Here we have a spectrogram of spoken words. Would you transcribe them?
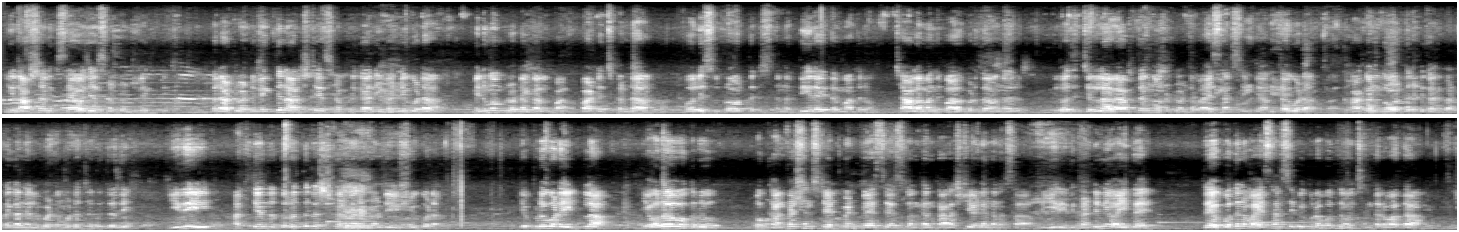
ఈ రాష్ట్రానికి సేవ చేసినటువంటి వ్యక్తి. మరి అటువంటి వ్యక్తిని అరెస్ట్ చేసినప్పుడు కానీ ఇవన్నీ కూడా మినిమం ప్రోటోకాల్ పా- పాటించకుండా పోలీసులు ప్రవర్తిస్తున్న తీరైతే మాత్రం చాలామంది బాధపడుతూ ఉన్నారు. ఈరోజు జిల్లా వ్యాప్తంగా ఉన్నటువంటి వైఎస్ఆర్సీపీ అంతా కూడా కాకన్ గోవర్ధన్ రెడ్డి గారికి అండగా నిలబడడం కూడా జరుగుతుంది. ఇది అత్యంత దురదృష్టకరమైనటువంటి ఇష్యూ కూడా. ఎప్పుడు కూడా ఇట్లా ఎవరో ఒకరు ఒక కన్ఫెషన్ స్టేట్మెంట్ బేస్ చేసుకొని కనుక అరెస్ట్ చేయడం కనుక ఇది కంటిన్యూ అయితే రేపు పొద్దున వైఎస్ఆర్సీపీ ప్రభుత్వం వచ్చిన తర్వాత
